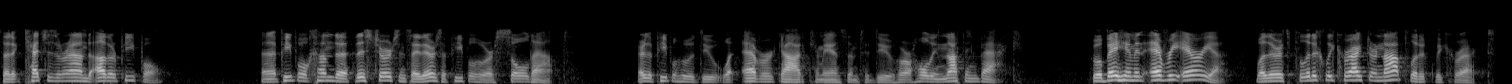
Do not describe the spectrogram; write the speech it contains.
so that it catches around to other people. And that people come to this church and say, there's a people who are sold out. They're the people who will do whatever God commands them to do, who are holding nothing back, who obey Him in every area, whether it's politically correct or not politically correct,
